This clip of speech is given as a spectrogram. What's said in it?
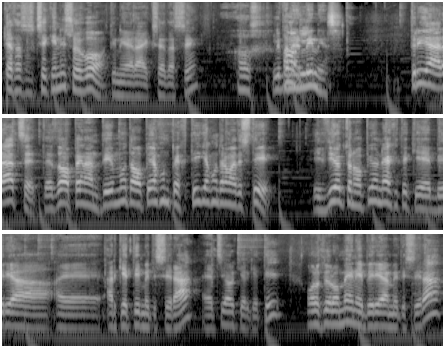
Και θα σας ξεκινήσω εγώ την ιερά εξέταση. Αχ, Λοιπόν. Πανελλήνιες. Τρία Ratchet εδώ απέναντί μου τα οποία έχουν παιχτεί και έχουν τερματιστεί. Οι δύο εκ των οποίων έχετε και εμπειρία ε, αρκετή με τη σειρά, έτσι, όχι αρκετή. ολοκληρωμένη εμπειρία με τη σειρά.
